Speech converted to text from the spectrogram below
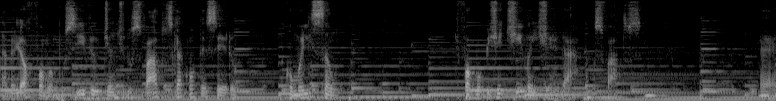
da melhor forma possível diante dos fatos que aconteceram, como eles são, de forma objetiva enxergar os fatos. é,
